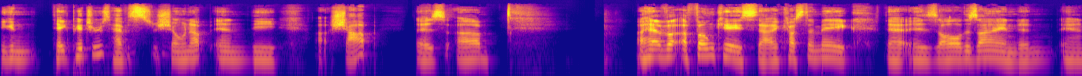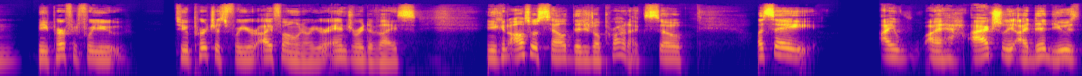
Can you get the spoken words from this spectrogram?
you can take pictures have it shown up in the uh, shop as um, I have a, a, phone case that I custom make that is all designed and and be perfect for you to purchase for your iPhone or your Android device. And you can also sell digital products. So let's say I I, I actually I did use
